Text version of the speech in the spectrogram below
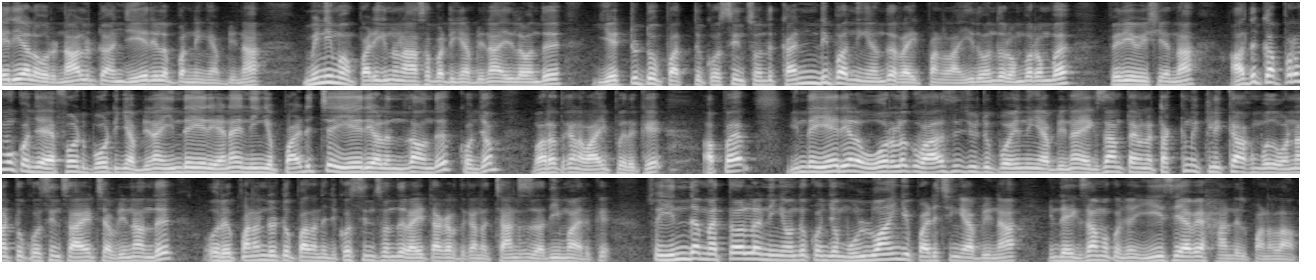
ஏரியாவில் ஒரு நாலு டு அஞ்சு ஏரியாவில் பண்ணீங்க அப்படின்னா மினிமம் படிக்கணும்னு ஆசைப்பட்டீங்க அப்படின்னா இதில் வந்து எட்டு டு பத்து கொஸ்டின்ஸ் வந்து கண்டிப்பாக நீங்கள் வந்து ரைட் பண்ணலாம். இது வந்து ரொம்ப ரொம்ப பெரிய விஷயம் தான் அதுக்கப்புறமும் கொஞ்சம் எஃபர்ட் போட்டிங்க அப்படின்னா இந்த ஏரியா ஏன்னா நீங்கள் படித்த ஏரியாவிலேருந்து தான் வந்து கொஞ்சம் வரதுக்கான வாய்ப்பு இருக்குது அப்போ இந்த ஏரியாவில் ஓரளவுக்கு வாசிச்சுட்டு போயிருந்தீங்க அப்படின்னா எக்ஸாம் டைமில் டக்குன்னு கிளிக் ஆகும்போது ஒன் ஆர் டூ கொஸ்டின்ஸ் ஆயிடுச்சு அப்படின்னா வந்து ஒரு பன்னெண்டு டு பதினஞ்சு கொஸ்டின்ஸ் வந்து ரைட் ஆகிறதுக்கான சான்சஸ் அதிகமாக இருக்குது ஸோ இந்த மெத்தடில் நீங்கள் வந்து கொஞ்சம் உள்வாங்கி படிச்சீங்க அப்படின்னா இந்த எக்ஸாமை கொஞ்சம் ஈஸியாகவே ஹேண்டில் பண்ணலாம்.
